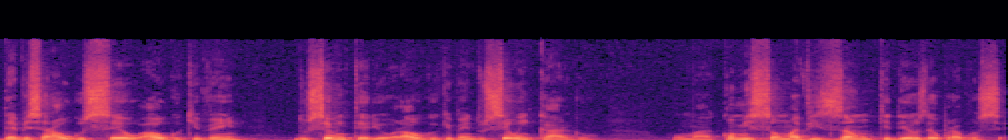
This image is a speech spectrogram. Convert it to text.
deve ser algo seu, algo que vem do seu interior, algo que vem do seu encargo, uma comissão, uma visão que Deus deu para você.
